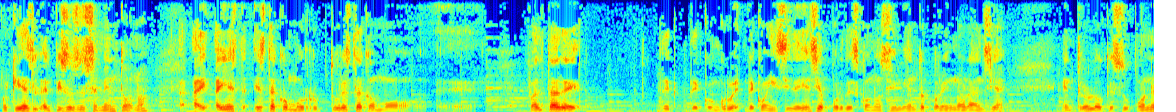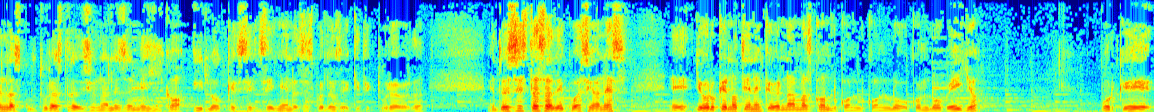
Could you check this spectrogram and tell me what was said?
porque ya el piso es de cemento, ¿no? Hay, hay esta, como ruptura, esta como eh, falta de, de, coincidencia por desconocimiento, por ignorancia, entre lo que suponen las culturas tradicionales de México y lo que se enseña en las escuelas de arquitectura, ¿verdad? Entonces estas adecuaciones eh, yo creo que no tienen que ver nada más con, con, lo, con lo, bello, porque,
